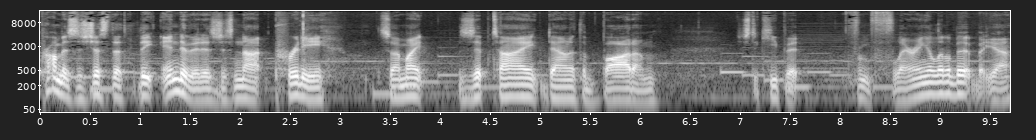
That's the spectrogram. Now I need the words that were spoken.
Problem is, it's just that the end of it is just not pretty. So I might zip tie down at the bottom just to keep it from flaring a little bit, but yeah.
